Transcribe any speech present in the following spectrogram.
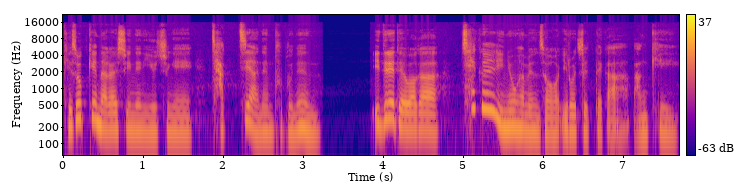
계속해 나갈 수 있는 이유 중에 작지 않은 부분은 이들의 대화가 책을 인용하면서 이루어질 때가 많기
